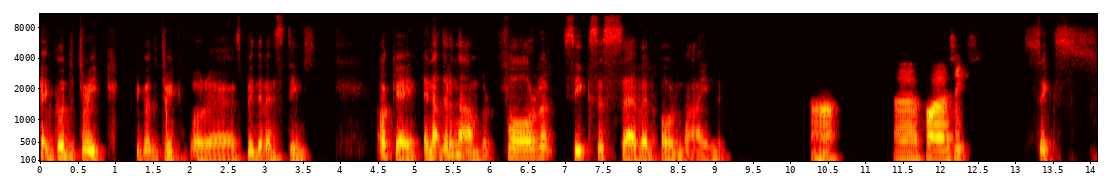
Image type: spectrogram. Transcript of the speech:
a good trick, a good trick for uh, Splinter and Steams. Okay, another number four, six, seven, or nine. uh-huh. Uh, for six. Six.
